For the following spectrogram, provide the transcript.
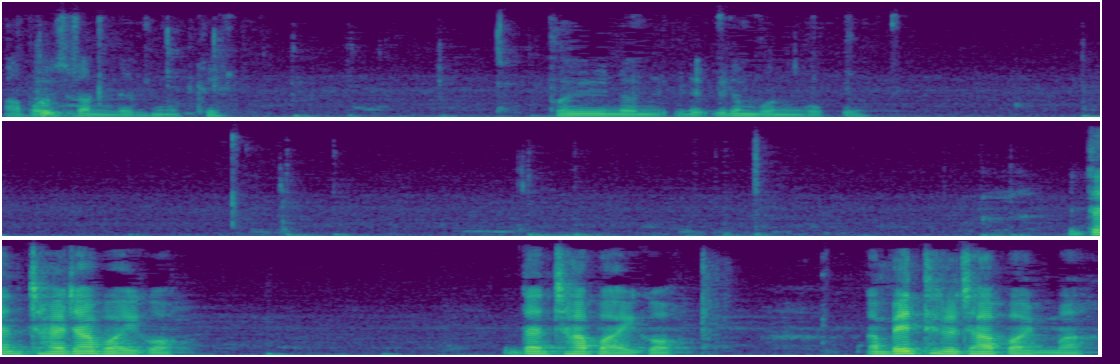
아, 뭐 있었는데, 이렇게. V는 이름, 이름 보는 거고. 일단 잘 잡아 이거. 일단 잡아 이거. 아 매트를 잡아 임마.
